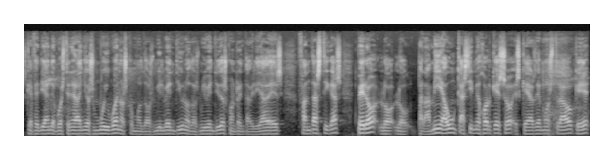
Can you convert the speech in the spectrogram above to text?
es que efectivamente puedes tener años muy buenos como el 2021, 2022, con rentabilidades fantásticas, pero lo, para mí aún casi mejor que eso es que has demostrado que,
